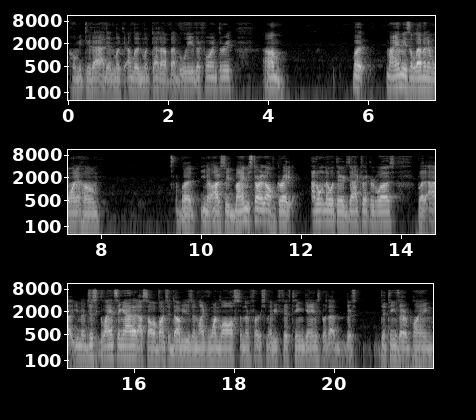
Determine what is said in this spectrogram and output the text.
hold me to that. I didn't look. I didn't look that up. I believe they're four and three. Um, but Miami is eleven and one at home. But you know, obviously Miami started off great. I don't know what their exact record was, but I, you know, just glancing at it, I saw a bunch of W's and like one loss in their first maybe 15 games. But uh, there's the teams they were playing.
